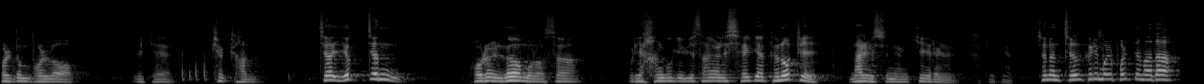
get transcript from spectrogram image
골든볼로 이렇게 평가한 저 역전 골을 넣음으로써 우리 한국의 위상을 세계 더 높이 날릴 수 있는 기회를 갖게 되었죠. 저는 저 그림을 볼 때마다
